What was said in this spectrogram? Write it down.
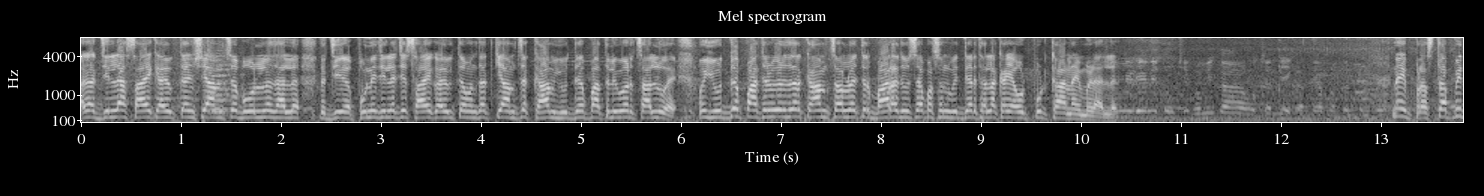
आता जिल्हा सहाय्यक आयुक्तांशी आमचं बोलणं झालं. तर जे पुणे जिल्ह्याचे सहाय्यक आयुक्त म्हणतात की आमचं काम युद्ध पातळीवर चालू आहे. मग युद्ध पातळीवर जर काम चालू आहे तर बारा दिवसापासून विद्यार्थ्याला काही आउटपुट का नाही मिळालं? नाही प्रस्थापित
